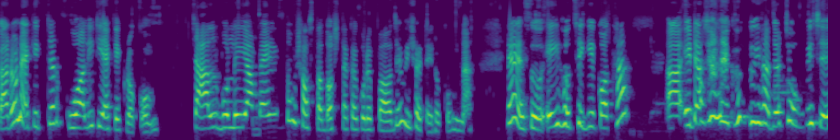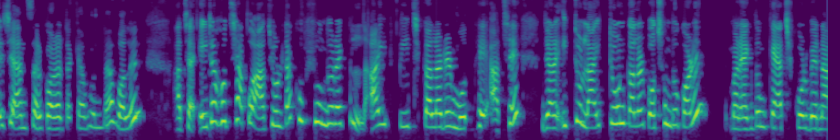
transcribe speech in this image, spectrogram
কারণ এক একটার কোয়ালিটি এক এক রকম। চাল বলেই আমরা একদম সস্তা দশ টাকা করে পাওয়া যায়, বিষয়টা এরকম না। হ্যাঁ সো এই হচ্ছে গিয়ে কথা। এটা আসলে এখন দুই হাজার চব্বিশে এসে অ্যান্সার করাটা কেমন না বলেন? আচ্ছা এটা হচ্ছে আপু আঁচলটা। খুব সুন্দর একটা লাইট পিচ কালারের মধ্যে আছে। যারা একটু লাইট টোন কালার পছন্দ করেন মানে একদম ক্যাচ করবে না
